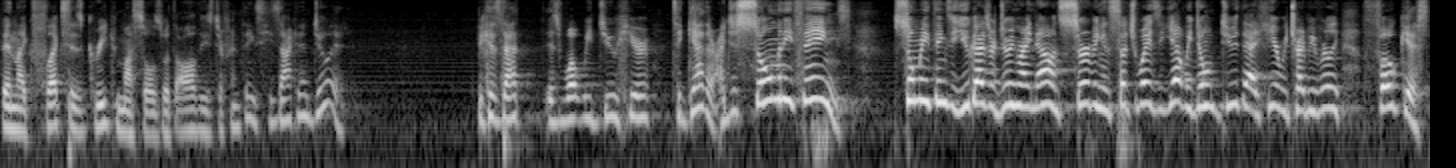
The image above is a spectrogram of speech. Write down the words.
than like flex his Greek muscles with all these different things. He's not going to do it. Because that is what we do here together. I just, so many things. So many things that you guys are doing right now and serving in such ways that, yeah, we don't do that here. We try to be really focused.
